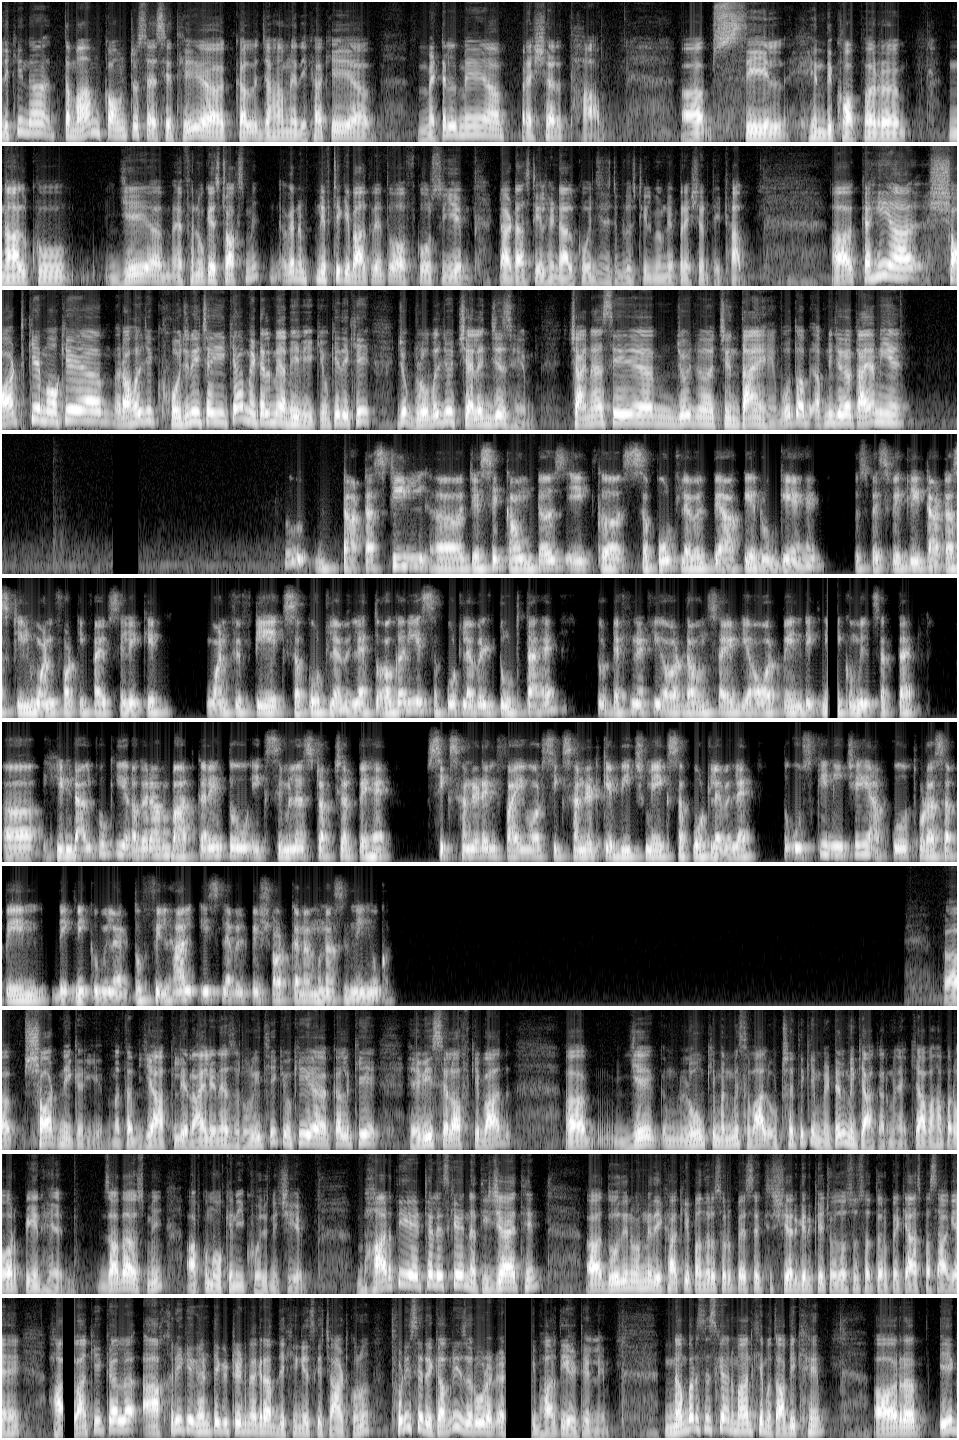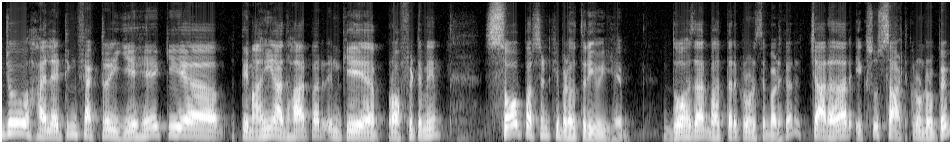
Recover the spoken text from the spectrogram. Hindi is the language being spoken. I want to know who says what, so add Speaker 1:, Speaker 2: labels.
Speaker 1: लेकिन तमाम काउंटर्स ऐसे थे कल जहाँ हमने देखा कि मेटल में प्रेशर था। सेल हिंद कॉपर नालको ये एफ़ के स्टॉक्स में अगर निफ्टी की बात करें तो ऑफ़ कोर्स ये Tata steel Hindalco JSW steel में हमने प्रेशर देखा। आ, कहीं शॉर्ट के मौके राहुल जी खोजने चाहिए क्या मेटल में अभी भी? क्योंकि देखिए जो ग्लोबल जो चैलेंजेस हैं चाइना से जो चिंताएँ हैं वो तो अपनी जगह कायम ही है।
Speaker 2: टाटा स्टील जैसे काउंटर्स एक सपोर्ट लेवल पे आके रुक गए हैं। तो स्पेसिफिकली टाटा स्टील 145 से लेके 150 एक सपोर्ट लेवल है। तो अगर ये सपोर्ट लेवल टूटता है तो डेफिनेटली और डाउन साइड या और पेन देखने को मिल सकता है। हिंडाल्को की अगर हम बात करें तो एक सिमिलर स्ट्रक्चर पे है। 605 और 600 के बीच में एक सपोर्ट लेवल है। तो उसके नीचे आपको थोड़ा सा पेन देखने को मिला है। तो फ़िलहाल इस लेवल पे शॉर्ट करना मुनासिब नहीं होगा।
Speaker 1: शॉर्ट नहीं करिए। मतलब यह आपके लिए राय लेना ज़रूरी थी क्योंकि कल के हेवी सेल ऑफ़ के बाद ये लोगों के मन में सवाल उठ रहे थे कि मेटल में क्या करना है, क्या वहाँ पर और पेन है। ज़्यादा उसमें आपको मौके नहीं खोजने चाहिए। भारतीय एयरटेल इसके नतीजे आए थे। दो दिन में हमने देखा कि पंद्रह सौ रुपये से शेयर गिर के चौदह सौ सत्तर रुपये के आसपास आ गया है। हालाँकि कल आखिरी के घंटे की ट्रेड में अगर आप देखेंगे इसके चार्ट को ना, थोड़ी सी रिकवरी ज़रूर भारतीय एयरटेल ने। नंबर्स इसके अनुमान के मुताबिक हैं। और एक जो हाईलाइटिंग फैक्टर ये है कि तिमाही आधार पर इनके प्रॉफिट में 100 परसेंट की बढ़ोतरी हुई है। दो हज़ार बहत्तर करोड़ से बढ़कर 4,160 करोड़ रुपए।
